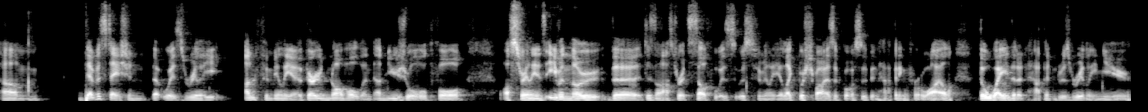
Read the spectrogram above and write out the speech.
um, devastation that was really unfamiliar, very novel and unusual for Australians, even though the disaster itself was was familiar. Like bushfires, of course, has been happening for a while. The way that it happened was really new,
